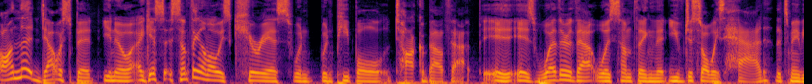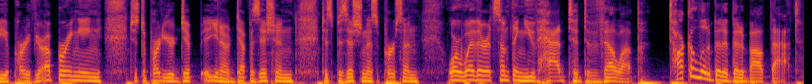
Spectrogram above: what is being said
on the Taoist bit, you know, I guess something I'm always curious when when people talk about that is, whether that was something that you've just always had, that's maybe a part of your upbringing, just a part of your dip, you know deposition, disposition as a person, or whether it's something you've had to develop. Talk a little bit a bit about that.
